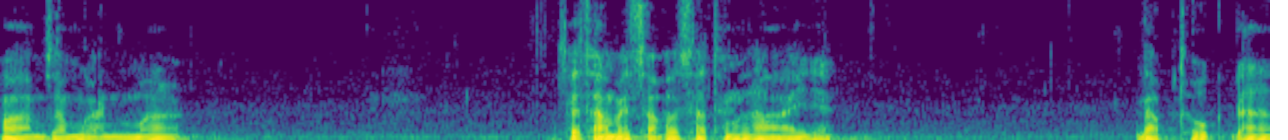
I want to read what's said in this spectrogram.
ความสำคัญมาก จะทำให้สรรพสัตว์ทั้งหลายเนี่ย ดับทุกข์ได้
